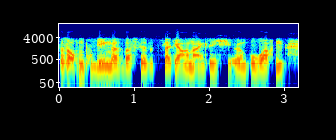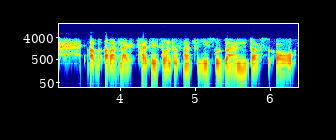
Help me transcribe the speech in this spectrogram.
Das ist auch ein Problem, was wir seit Jahren eigentlich äh, beobachten. Aber, aber gleichzeitig sollte es natürlich so sein, dass auch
